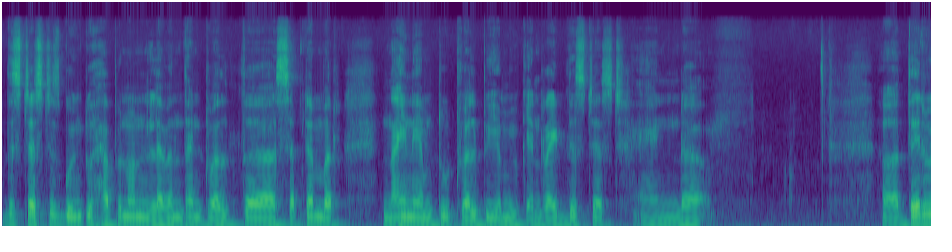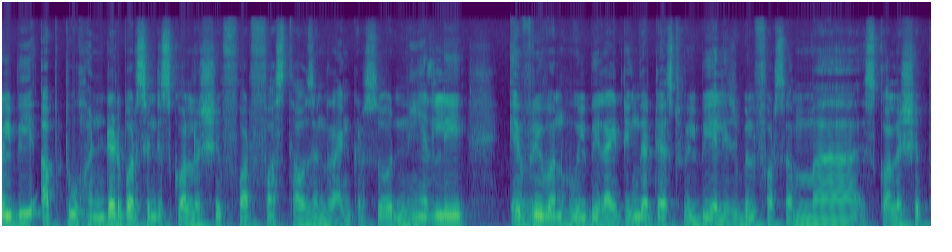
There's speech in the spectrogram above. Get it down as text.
this test is going to happen on 11th and 12th uh, September 9 am to 12 pm you can write this test and uh, there will be up to 100% scholarship for first 1000 rankers. So nearly everyone who will be writing the test will be eligible for some uh, scholarship.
